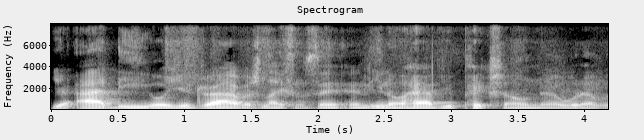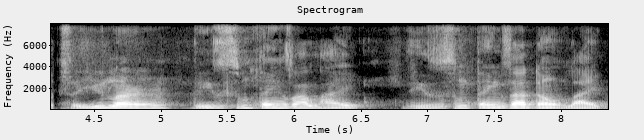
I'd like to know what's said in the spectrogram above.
your ID or your driver's license and, and, you know have your picture on there or whatever. So you learn these are some things I like. These are some things I don't like.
